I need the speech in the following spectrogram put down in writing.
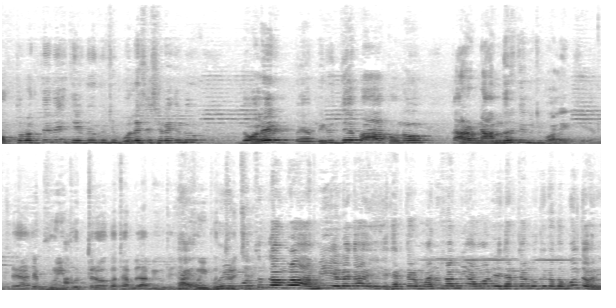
বক্তব্য রাখতে গিয়ে কেউ কেউ কিছু বলেছে সেটা কিন্তু দলের বিরুদ্ধে বা কোনো কারোর নাম ধরে কেউ কিছু বলে ভূমিপুত্র কথা দাবি উঠেছে হ্যাঁ ভূমিপুত্র তো আমরা আমি এলাকা এখানকার মানুষ আমি আমার এখানকার লোকের কথা বলতে পারি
